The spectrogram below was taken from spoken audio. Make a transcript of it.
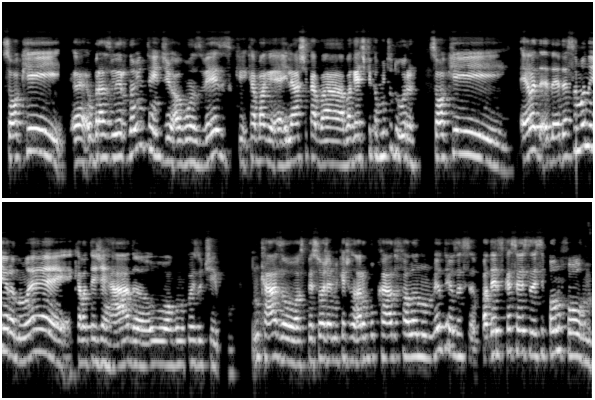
Só que é, o brasileiro não entende algumas vezes que, que a baguete, ele acha que a, a baguete fica muito dura. Só que ela é, é dessa maneira, não é que ela esteja errada ou alguma coisa do tipo em casa, ou as pessoas já me questionaram um bocado, falando: Meu Deus, esse, o padeiro esqueceu esse, esse pão no forno.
